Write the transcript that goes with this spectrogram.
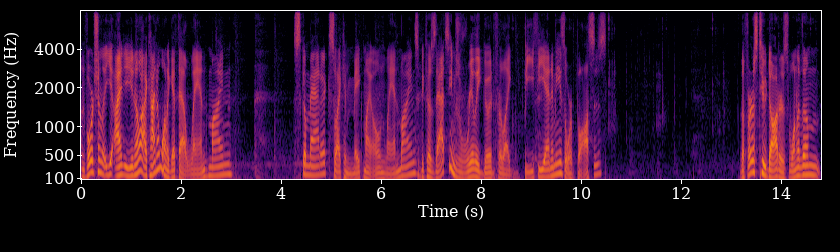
Unfortunately, I you know I kind of want to get that landmine schematic so I can make my own landmines because that seems really good for like beefy enemies or bosses. The first two daughters, one of them,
